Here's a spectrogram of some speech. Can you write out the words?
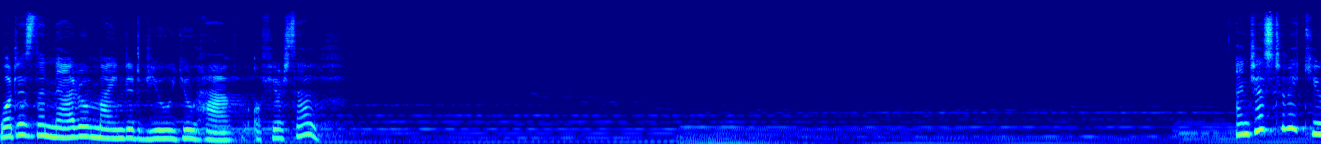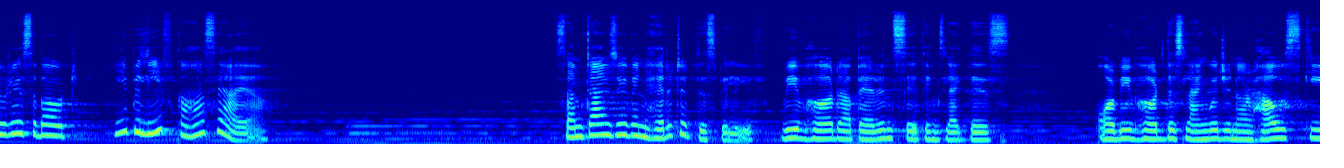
What is the narrow minded view you have of yourself and just to be curious about ये बिलीव कहाँ से आया? Sometimes we've inherited this belief. We've heard our parents say things like this, or we've heard this language in our house कि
